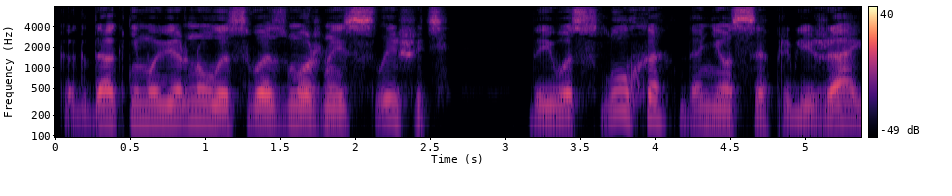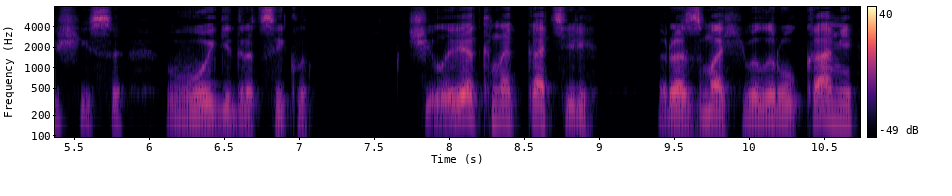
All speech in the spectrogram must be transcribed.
Когда к нему вернулась возможность слышать, до его слуха донесся приближающийся вой гидроцикла. Человек на катере размахивал руками,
